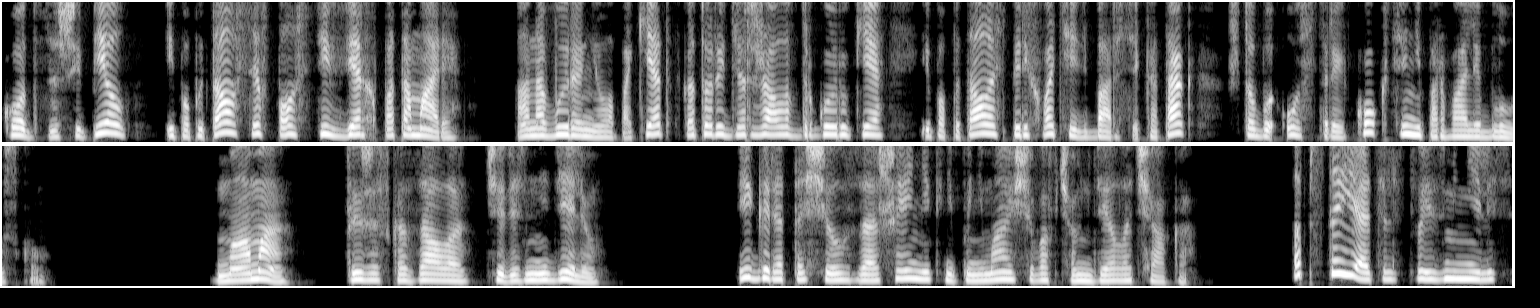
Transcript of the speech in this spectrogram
Кот зашипел и попытался вползти вверх по Тамаре. Она выронила пакет, который держала в другой руке, и попыталась перехватить Барсика так, чтобы острые когти не порвали блузку. «Мама, ты же сказала через неделю». Игорь оттащил за ошейник непонимающего, в чем дело Чака. «Обстоятельства изменились.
